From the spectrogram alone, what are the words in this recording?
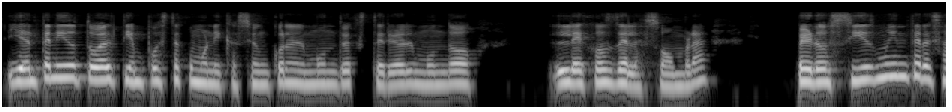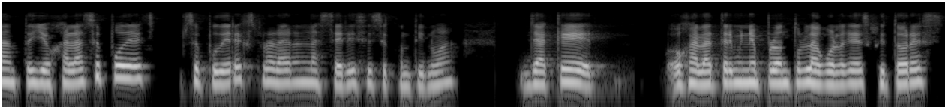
y han tenido todo el tiempo esta comunicación con el mundo exterior, el mundo lejos de la sombra, pero sí es muy interesante y ojalá se, pudiera, se pudiera explorar en la serie si se continúa, ya que ojalá termine pronto la huelga de escritores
